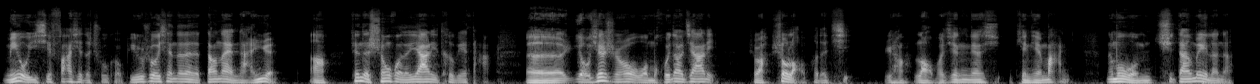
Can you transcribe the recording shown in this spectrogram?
没有一些发泄的出口，比如说现在的当代男人啊，真的生活的压力特别大。呃，有些时候我们回到家里是吧，受老婆的气，然后老婆天天天天骂你；那么我们去单位了呢，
